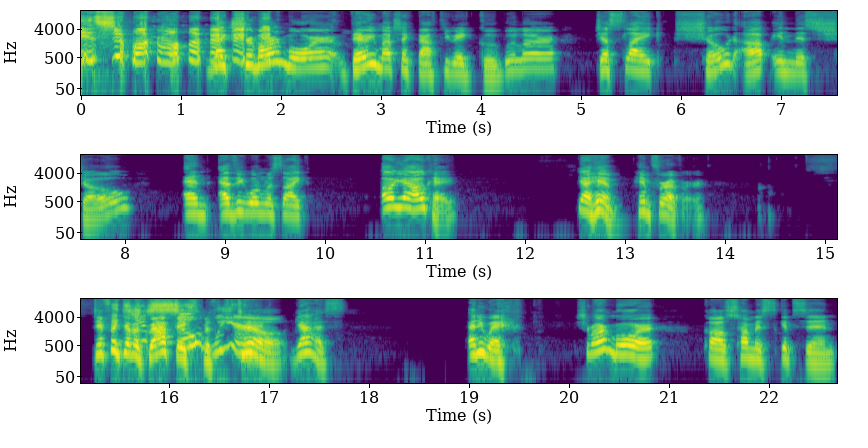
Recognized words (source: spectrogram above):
is shemar moore Like Shemar Moore, very much like Ray Gubular, just like showed up in this show, and everyone was like, "Oh yeah, okay, yeah, him, him forever." Different It's demographics, so but weird. still, yes. Anyway, Shemar Moore calls Thomas Gibson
